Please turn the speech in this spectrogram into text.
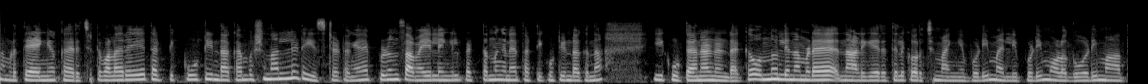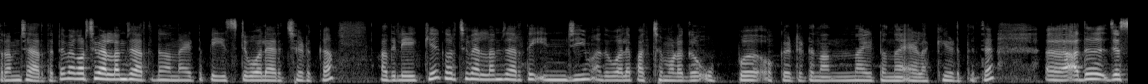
നമ്മൾ തേങ്ങയൊക്കെ അരച്ചിട്ട് വളരെ തട്ടിക്കൂട്ടി ഉണ്ടാക്കാം. പക്ഷെ നല്ല ടേസ്റ്റ് കേട്ടോ. ഇങ്ങനെ എപ്പോഴും സമയമില്ലെങ്കിൽ പെട്ടെന്ന് ഇങ്ങനെ തട്ടിക്കൂട്ടി ഉണ്ടാക്കുന്ന ഈ കൂട്ടാനാണ് ഉണ്ടാക്കുക. ഒന്നുമില്ല നമ്മുടെ നാളികേരത്തിൽ കുറച്ച് മഞ്ഞപ്പൊടി മല്ലിപ്പൊടി മുളക് പൊടി മാത്രം ചേർത്തിട്ട് കുറച്ച് വെള്ളം ചേർത്തിട്ട് നന്നായിട്ട് പേസ്റ്റ് പോലെ അരച്ചെടുക്കുക. അതിലേക്ക് കുറച്ച് വെള്ളം ചേർത്ത് ഇഞ്ചിയും അതുപോലെ പച്ചമുളക് ഉപ്പ് ഒക്കെ ഇട്ടിട്ട് നന്നായിട്ടൊന്ന് ഇളക്കി എടുത്തിട്ട് അത് ജസ്റ്റ്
